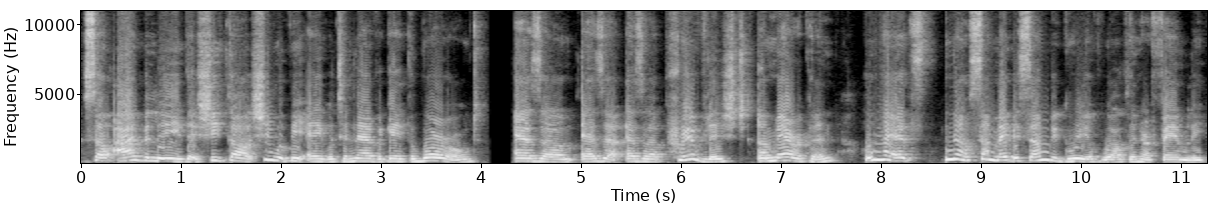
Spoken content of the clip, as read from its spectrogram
So I believe that she thought she would be able to navigate the world as a as a as a privileged American who has know some maybe some degree of wealth in her family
